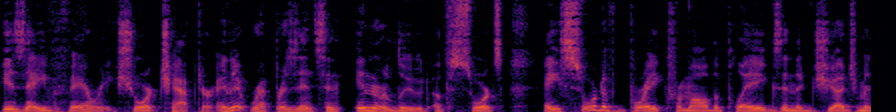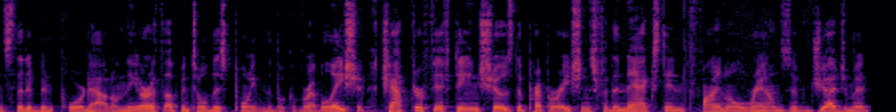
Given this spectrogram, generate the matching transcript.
is a very short chapter and it represents an interlude of sorts a sort of break from all the plagues and the judgments that have been poured out on the earth up until this point in the book of Revelation. Chapter 15 shows the preparations for the next and final rounds of judgment,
